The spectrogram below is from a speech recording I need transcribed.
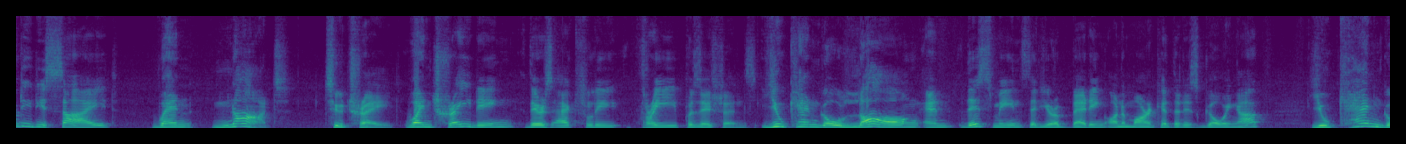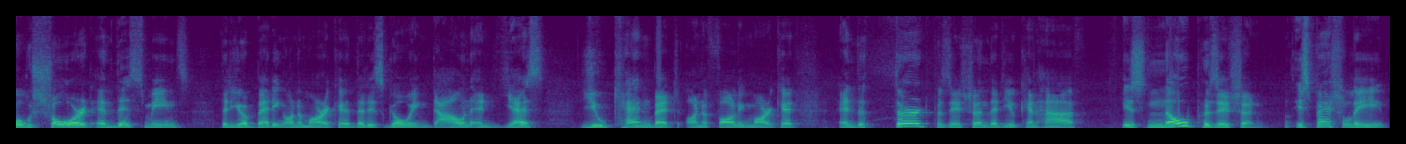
do you decide when not to trade? When trading, there's actually three positions. You can go long, and this means that you're betting on a market that is going up. You can go short, and this means that you're betting on a market that is going down. And yes, you can bet on a falling market. And the third position that you can have is no position, especially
